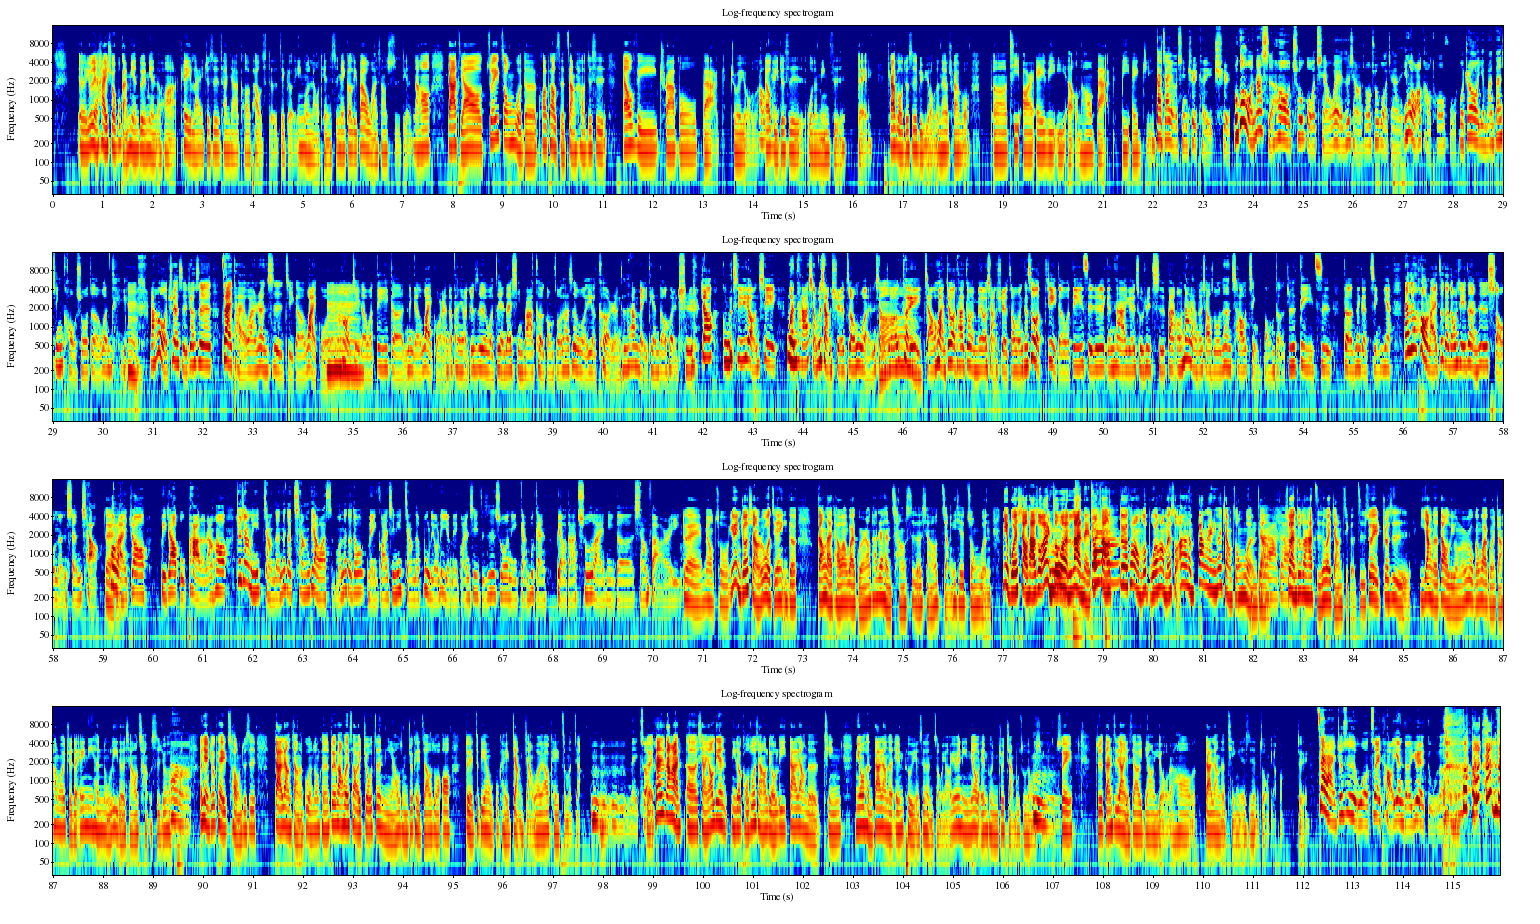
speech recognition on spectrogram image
呃，有点害羞，不敢面对面的话，可以来就是参加 Clubhouse 的这个英文聊天室，每个礼拜五晚上十点，然后大家只要追踪我的 Clubhouse 的账号，就是 LV Travel Bag 就会有了。LV 就是我的名字，对，Travel 就是旅游的那个 Travel，呃，T R A V E L，然后 Bag。B A G，大家有兴趣可以去。不过我那时候出国前，我也是想说，出国前因为我要考托福，我就也蛮担心口说这个问题。嗯，然后我确实就是在台湾认识几个外国人，然后我记得我第一个那个外国人的朋友，就是我之前在星巴克工作，他是我一个客人，可是他每天都会去，就要鼓起勇气问他想不想学中文，想说可以交换，结果他根本没有想学中文。可是我记得我第一次就是跟他约出去吃。哦，那两个小时我真的超紧绷的，就是第一次的那个经验。但是后来这个东西真的是熟能生巧，后来就比较不怕了。然后就像你讲的那个腔调啊，什么那个都没关系，你讲的不流利也没关系，只是说你敢不敢表达出来你的想法而已。对，没有错。因为你就想，如果今天一个刚来台湾外国人，然后他在很尝试的想要讲一些中文，你也不会笑他说，哎，你中文很烂呢。通常对，通常我们都不会话，我们会说啊，很棒哎，你会讲中文这样。虽然就算他只是会讲几个字，所以就是一样的道理。我们如果跟外国人讲，他们会觉得，哎，你很努力的想要尝试，就很棒。而且你就可以从就是大量讲的过程中，可能对方会稍微纠正你啊，或者你就可以知道说，哦，对，这边我不可以这样讲，我要可以怎么讲。嗯嗯嗯嗯，没错。对，但是当然，呃，想要练你的口说，想要流利，大量的听，你有很大量的 input 也是很重要，因为你没有 input 你就讲不出东西嘛。所以就是单质量也是要一定要有，然后大量的听也是很重要。对，再来就是我最讨厌的阅读了，就是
